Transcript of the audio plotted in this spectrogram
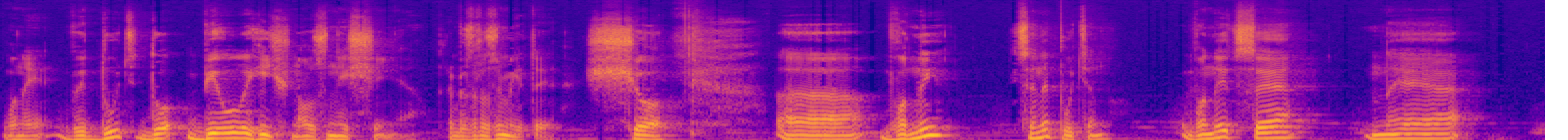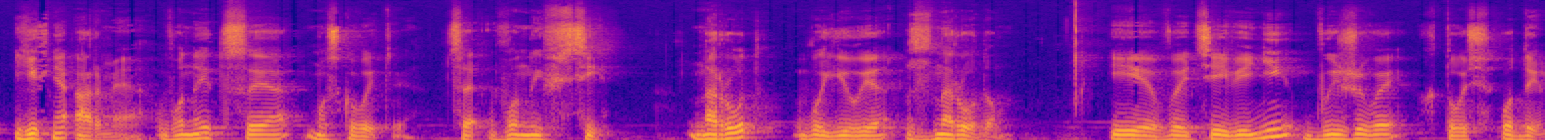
Вони ведуть до біологічного знищення. Треба зрозуміти, що е, вони це не Путін, вони це не їхня армія, вони це московити, це вони всі. Народ воює з народом. І в цій війні виживе хтось один.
